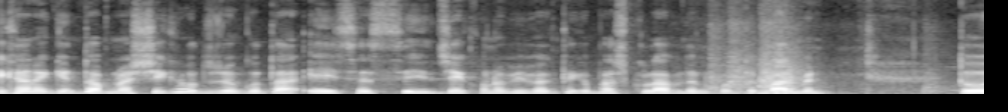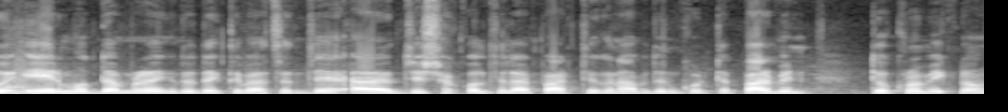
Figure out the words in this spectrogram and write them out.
এখানে কিন্তু আপনার শিক্ষাগত যোগ্যতা, এইচএসসি যে কোনো বিভাগ থেকে পাশ করলে আবেদন করতে পারবেন। তো এর মধ্যে আপনারা কিন্তু দেখতে পাচ্ছেন যে যে সকল জেলার প্রার্থীগণ আবেদন করতে পারবেন। তো ক্রমিক নং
